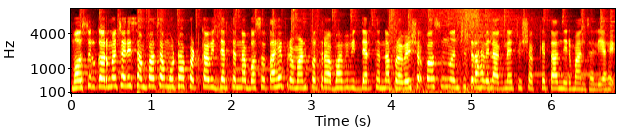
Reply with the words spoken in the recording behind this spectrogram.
महसूल कर्मचारी संपाचा मोठा फटका विद्यार्थ्यांना बसत आहे. प्रमाणपत्र अभावी विद्यार्थ्यांना प्रवेशापासून वंचित राहावे लागण्याची शक्यता निर्माण झाली आहे.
